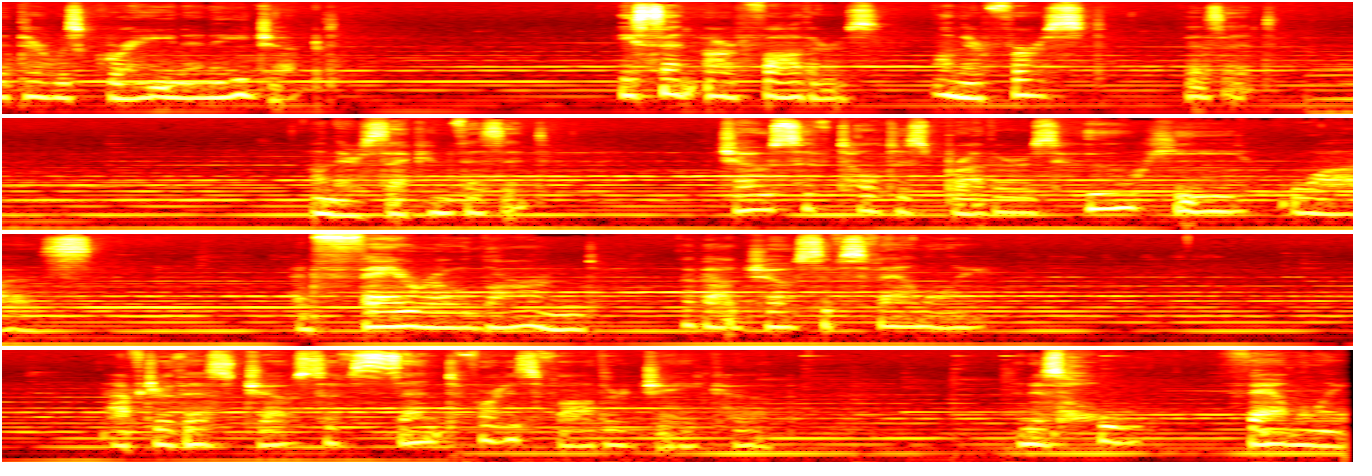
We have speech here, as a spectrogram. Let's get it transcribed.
that there was grain in Egypt, he sent our fathers on their first visit. On their second visit, Joseph told his brothers who he was, and Pharaoh learned about Joseph's family. After this, Joseph sent for his father Jacob and his whole family,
